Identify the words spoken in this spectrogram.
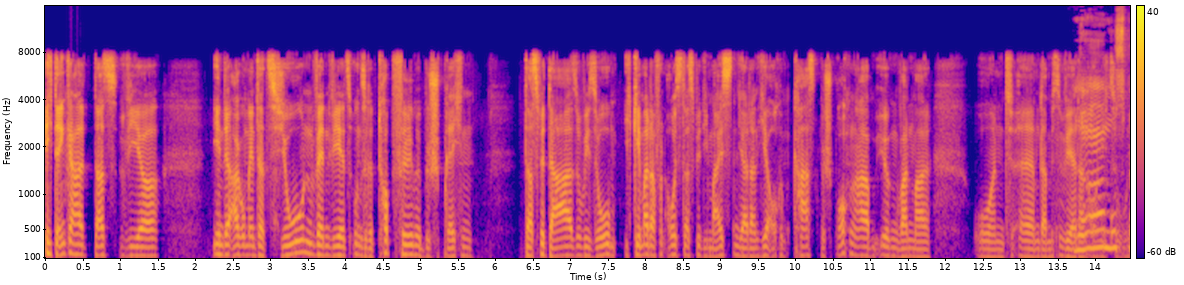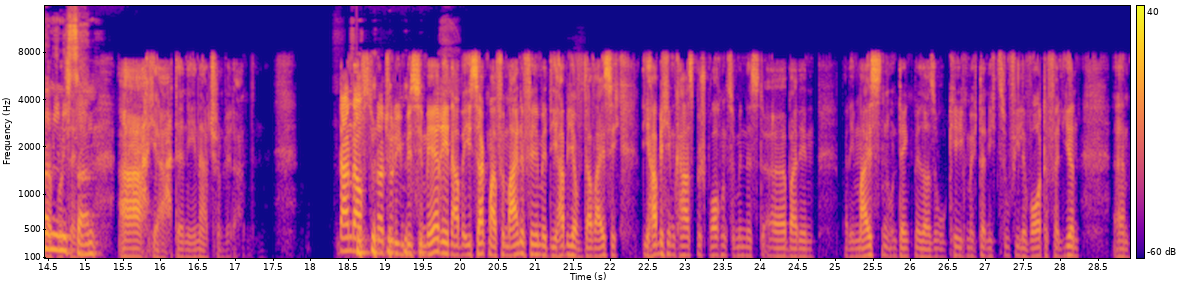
Ich denke halt, dass wir in der Argumentation, wenn wir jetzt unsere Top-Filme besprechen, dass wir da sowieso, ich gehe mal davon aus, dass wir die meisten ja dann hier auch im Cast besprochen haben, irgendwann mal. Und ähm, da müssen wir ja dann Ja, auch nicht muss zu bei mir nicht 100%. sein. Ach ja, der Nena hat schon wieder. Dann darfst du natürlich ein bisschen mehr reden, aber ich sag mal, für meine Filme, die habe ich, auf, da weiß ich, die habe ich im Cast besprochen, zumindest äh, bei, den, bei den meisten und denke mir da so, okay, ich möchte da nicht zu viele Worte verlieren. Ähm,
